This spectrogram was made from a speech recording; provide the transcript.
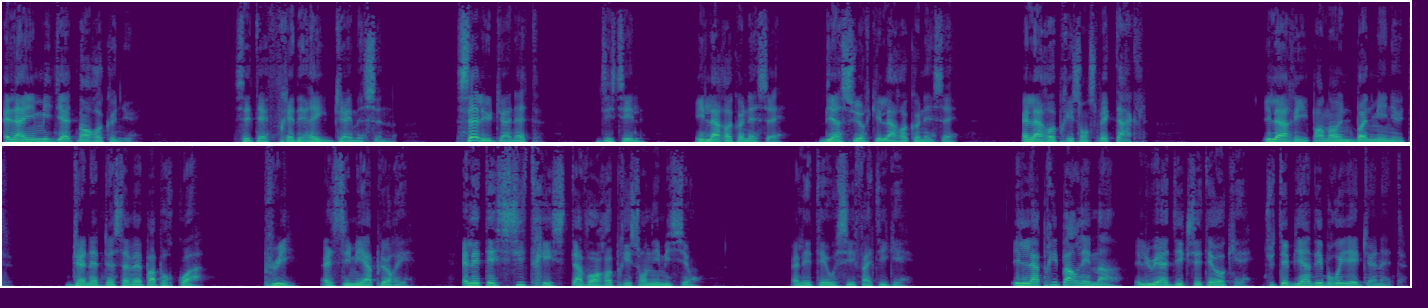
elle a immédiatement reconnu. C'était Frédéric Jameson. Salut, Janet, dit-il. Il la reconnaissait. Bien sûr qu'il la reconnaissait. Elle a repris son spectacle. Il a ri pendant une bonne minute. Janet ne savait pas pourquoi. Puis, elle s'est mise à pleurer. Elle était si triste d'avoir repris son émission. Elle était aussi fatiguée. Il l'a pris par les mains et lui a dit que c'était OK. Tu t'es bien débrouillée, Janet.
